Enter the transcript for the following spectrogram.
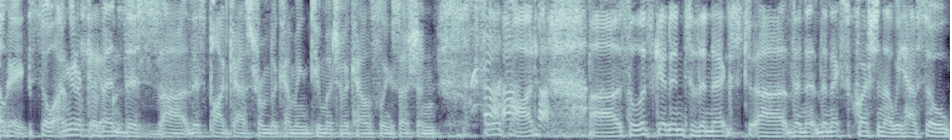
Okay, so I'm going to prevent this uh, this podcast from becoming too much of a counseling session for Todd. Uh, so let's get into the next uh, the ne- the next question that we have. So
